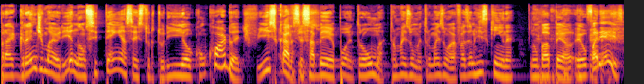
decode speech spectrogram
pra grande maioria não se tem essa estrutura. E eu concordo, é difícil, cara. Você difícil. saber, pô, entrou uma, entrou mais uma, entrou mais uma. Vai fazendo risquinho, né? No papel. Eu faria isso.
